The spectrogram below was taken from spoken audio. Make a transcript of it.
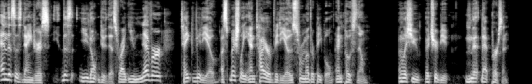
And this is dangerous. This you don't do this, right? You never take video, especially entire videos from other people and post them unless you attribute that, that person.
